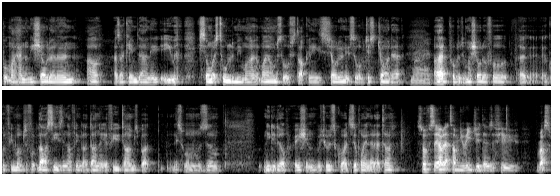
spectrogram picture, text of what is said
put my hand on his shoulder, and then I, as I came down, he, he he's so much taller than me. My my arm sort of stuck in his shoulder, and it sort of just jarred out. Right. I had problems with my shoulder for a, a good few months. Before. Last season, I think I'd done it a few times, but this one was um, needed an operation, which was quite disappointing at that time. So obviously over that time when you were injured, there was a few. Russ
